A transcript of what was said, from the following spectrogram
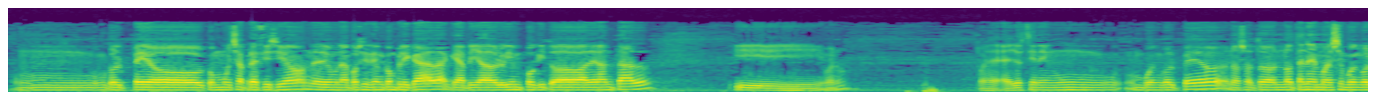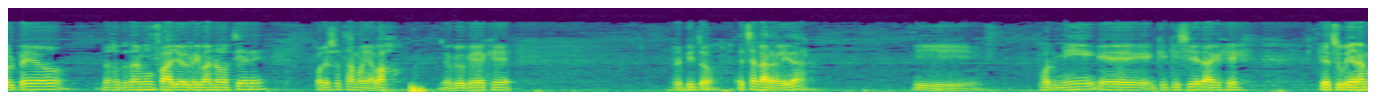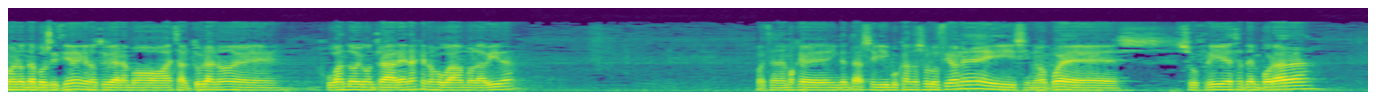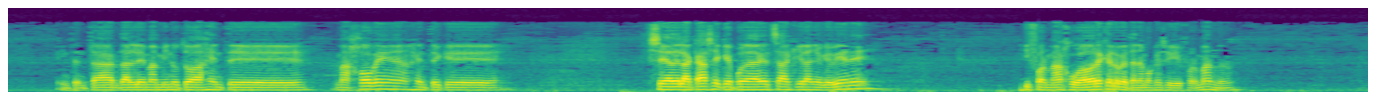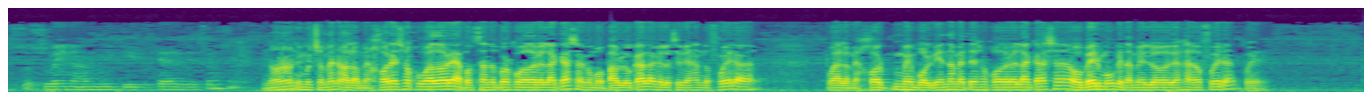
un golpeo con mucha precisión desde una posición complicada que ha pillado Luis un poquito adelantado y bueno pues ellos tienen un, buen golpeo nosotros no tenemos ese buen golpeo nosotros tenemos un fallo el rival no los tiene por eso estamos ahí abajo yo creo que es que repito esta es la realidad y por mí que, quisiera que que estuviéramos en otra posición y que no estuviéramos a esta altura, ¿no? Eh, jugando hoy contra Arenas, que nos jugábamos la vida. Pues tenemos que intentar seguir buscando soluciones y si no, pues sufrir esta temporada, intentar darle más minutos a gente más joven, a gente que sea de la casa y que pueda estar aquí el año que viene y formar jugadores que es lo que tenemos que seguir formando. ¿no? No, no, ni mucho menos. A lo mejor esos jugadores, apostando por jugadores en la casa, como Pablo Cala, que lo estoy dejando fuera, pues a lo mejor me volviendo a meter esos jugadores en la casa, o Bermu, que también lo he dejado fuera, pues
